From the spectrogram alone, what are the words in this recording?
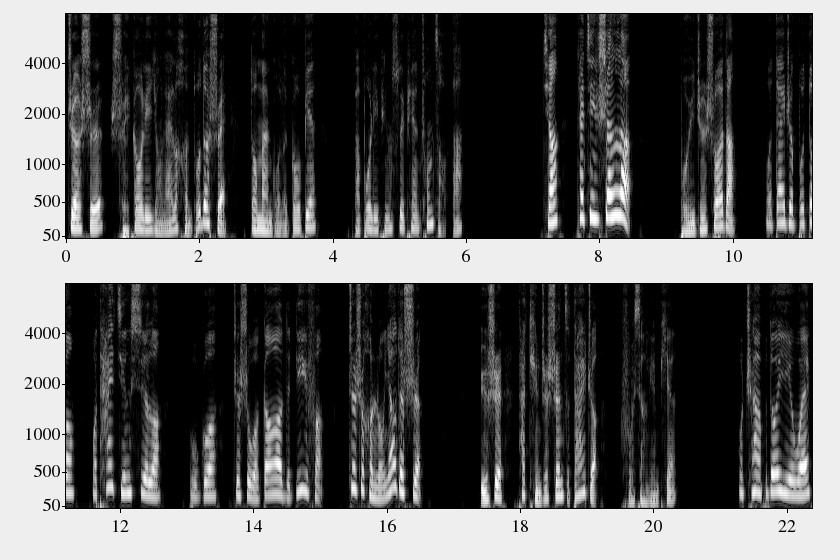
这时，水沟里涌来了很多的水，都漫过了沟边，把玻璃瓶碎片冲走了。瞧，它进深了。卜玉珍说道：“我呆着不动，我太精细了。不过……”这是我高傲的地方，这是很荣耀的事。于是他挺着身子呆着，浮想联翩。我差不多以为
